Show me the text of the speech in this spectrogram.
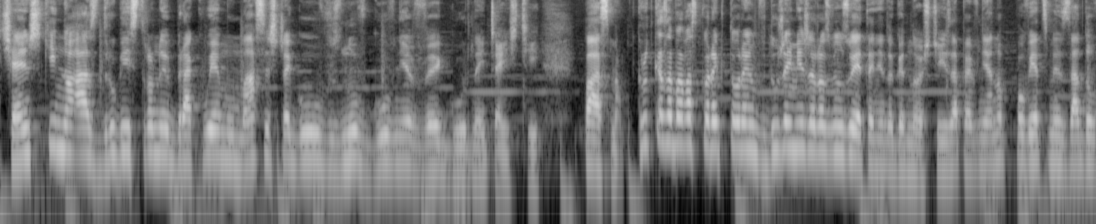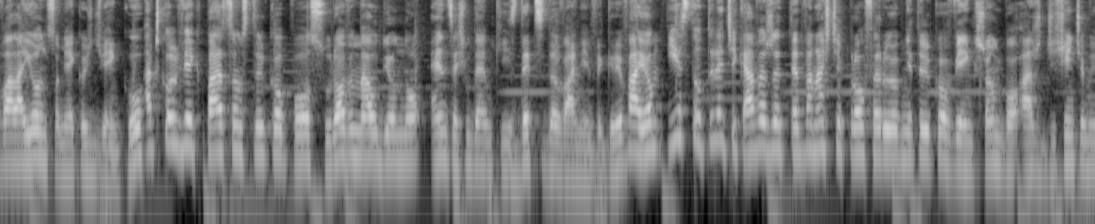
ciężki, no a z drugiej strony brakuje mu masy szczegółów, znów głównie w górnej części pasma. Krótka zabawa z korektorem w dużej mierze rozwiązuje te niedogodności i zapewnia, no powiedzmy, zadowalającą jakość dźwięku, aczkolwiek patrząc tylko po surowym audio, no NC7 zdecydowanie wygrywają i jest to o tyle ciekawe, że te 12 Pro oferują nie tylko większą, bo aż 10 mm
